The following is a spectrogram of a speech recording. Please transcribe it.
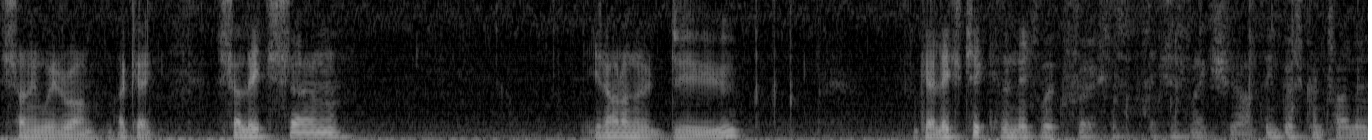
Something went wrong. Okay, so let's, um, you know what I'm going to do? Okay, let's check the network first. Let's just make sure. I think this controller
